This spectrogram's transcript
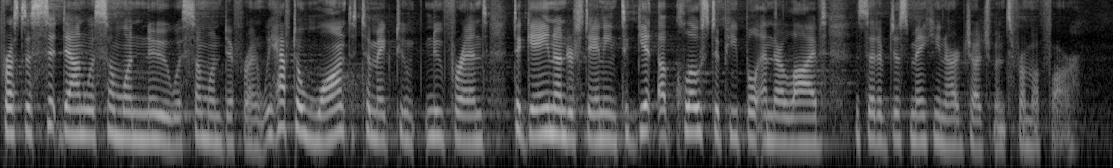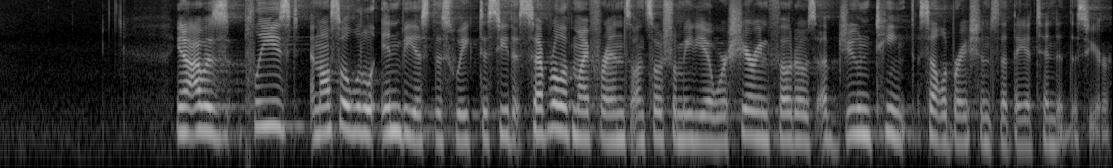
for us to sit down with someone new, with someone different. We have to want to make new friends, to gain understanding, to get up close to people and their lives instead of just making our judgments from afar. You know, I was pleased and also a little envious this week to see that several of my friends on social media were sharing photos of Juneteenth celebrations that they attended this year.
